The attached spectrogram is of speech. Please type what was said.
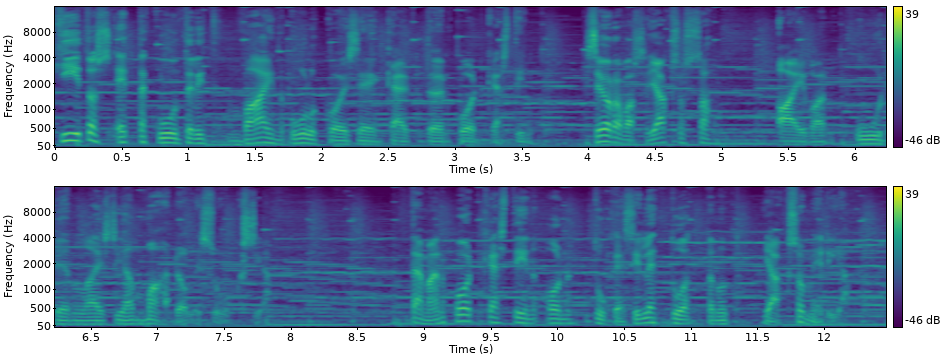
Kiitos, että kuuntelit vain ulkoiseen käyttöön podcastin. Seuraavassa jaksossa aivan uudenlaisia mahdollisuuksia. Tämän podcastin on Tukesille tuottanut Jaksomedia.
